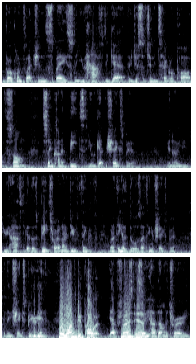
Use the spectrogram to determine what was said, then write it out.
vocal inflections, space that you have to get. They're just such an integral part of the song. The same kind of beats that you would get with Shakespeare. You know, you, you have to get those beats right. And I do think of when I think of the Doors, I think of Shakespeare. I think Shakespearean. Well, he wanted to be a poet. Yeah. Right, yeah. So you had that literary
